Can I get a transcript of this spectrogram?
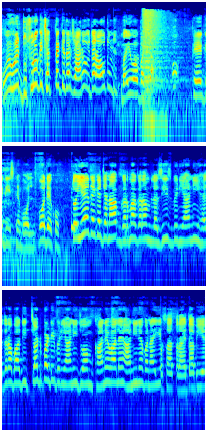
ओए ओए दूसरों की छत पे किधर जा रहे हो? इधर आओ तुम। भाई वो बच्चा फेंक दी इसने बॉल। वो देखो। तो ये देखे जनाब गर्मा गर्म लजीज बिरयानी, हैदराबादी चटपटी बिरयानी जो हम खाने वाले हैं, आनी ने बनाई है और साथ रायता भी है।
